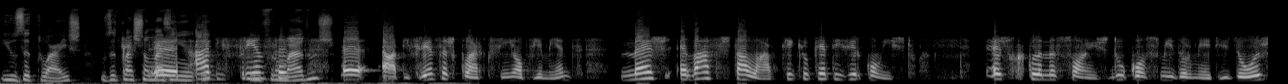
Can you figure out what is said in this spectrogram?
e os atuais? Os atuais são mais uh, há informados? Uh, há diferenças, claro que sim, obviamente, mas a base está lá. O que é que eu quero dizer com isto? As reclamações do consumidor médio de hoje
